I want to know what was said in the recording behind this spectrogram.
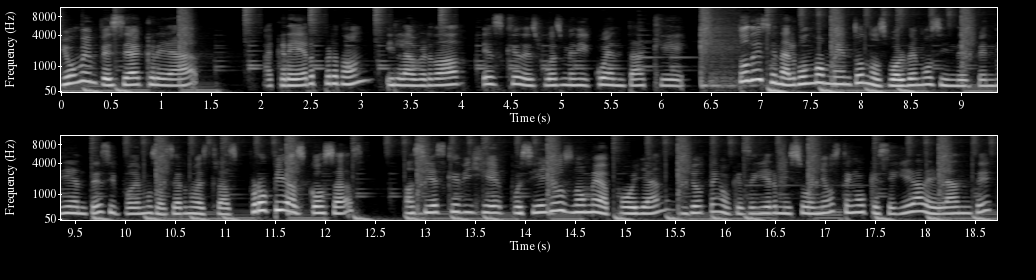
yo me empecé a crear, a creer, perdón, y la verdad es que después me di cuenta que todos en algún momento nos volvemos independientes y podemos hacer nuestras propias cosas. Así es que dije, pues si ellos no me apoyan, yo tengo que seguir mis sueños, tengo que seguir adelante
